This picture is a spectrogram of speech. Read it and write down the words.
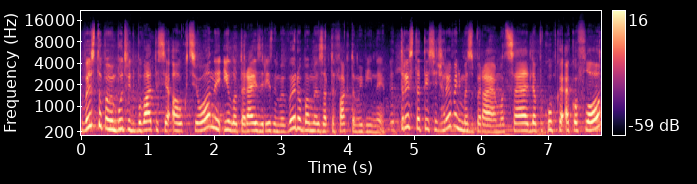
виступами будуть відбуватися аукціони і лотереї з різними виробами з артефактами війни. 300 тисяч гривень ми збираємо. Це для покупки екофло,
